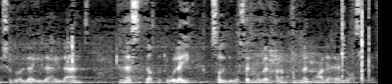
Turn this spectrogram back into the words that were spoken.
نشهد أن لا إله إلا أنت نستغفر إليك صلي وسلم وبارك على محمد وعلى آله وصحبه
